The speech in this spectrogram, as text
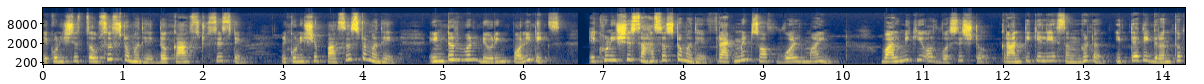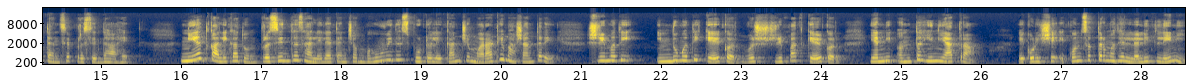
एकोणीसशे चौसष्टमध्ये द कास्ट सिस्टीम एकोणीसशे पासष्टमध्ये इंटरव्हल ड्युरिंग पॉलिटिक्स एकोणीसशे सहासष्टमध्ये fragments of world mind Valmiki और वसिष्ठ क्रांती के लिए संघटन इत्यादी ग्रंथ त्यांचे प्रसिद्ध आहेत. नियतकालिकातून प्रसिद्ध झालेल्या त्यांच्या बहुविध स्फुटलेखांची मराठी भाषांतरे श्रीमती इंदुमती केळकर व श्रीपाद केळकर यांनी अंतहीन यात्रा एकोणीसशे एकोणसत्तरमध्ये ललित लेणी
